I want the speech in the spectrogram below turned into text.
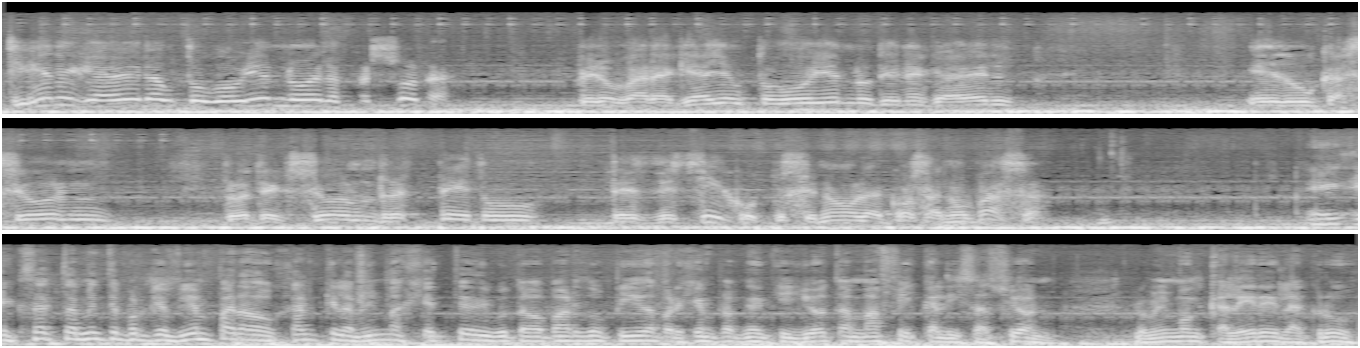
tiene que haber autogobierno de las personas, pero para que haya autogobierno tiene que haber educación, protección, respeto desde chicos, pues si no la cosa no pasa. Eh, exactamente, porque es bien paradojal que la misma gente, diputado Pardo, pida, por ejemplo, en Quillota más fiscalización. Lo mismo en Calera y La Cruz.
